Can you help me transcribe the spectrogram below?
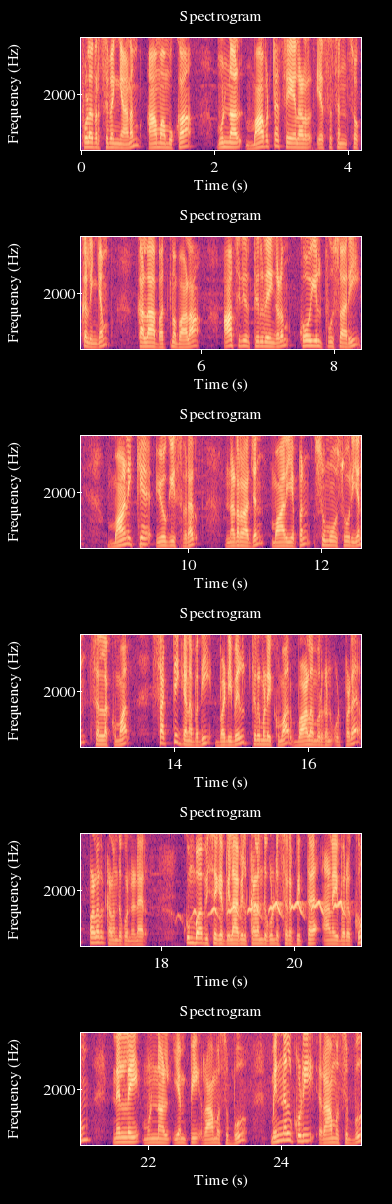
புலவர் சிவஞானம் அமமுக முன்னாள் மாவட்ட செயலாளர் S S N Chokkalingam Kala Padmabala ஆசிரியர் திருவேங்கடம் கோயில் பூசாரி மாணிக்க யோகீஸ்வரர் நடராஜன் மாரியப்பன் சுமோ சூரியன் செல்லக்குமார் சக்தி கணபதி வடிவேல் திருமலைக்குமார் பாலமுருகன் உட்பட பலர் கலந்து கொண்டனர். கும்பாபிஷேக விழாவில் கலந்து கொண்டு சிறப்பித்த அனைவருக்கும் நெல்லை முன்னாள் எம்பி ராமசுப்பு மின்னல்குடி ராமசுப்பு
